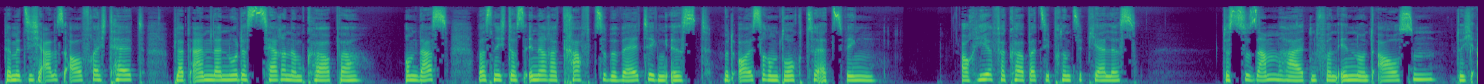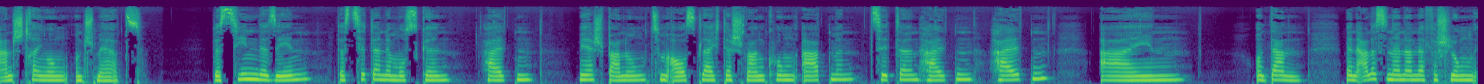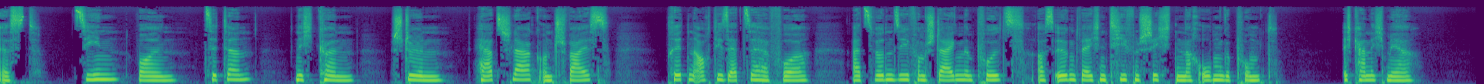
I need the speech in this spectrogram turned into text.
Damit sich alles aufrecht hält, bleibt einem dann nur das Zerren am Körper, um das, was nicht aus innerer Kraft zu bewältigen ist, mit äußerem Druck zu erzwingen. Auch hier verkörpert sie Prinzipielles das Zusammenhalten von innen und außen durch Anstrengung und Schmerz, das Ziehen der Sehnen, das Zittern der Muskeln, Halten, mehr Spannung zum Ausgleich der Schwankungen, Atmen, Zittern, Halten, Halten, ein und dann, wenn alles ineinander verschlungen ist, ziehen, wollen, zittern, nicht können, stöhnen, Herzschlag und Schweiß, treten auch die Sätze hervor, als würden sie vom steigenden Puls aus irgendwelchen tiefen Schichten nach oben gepumpt. Ich kann nicht mehr.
